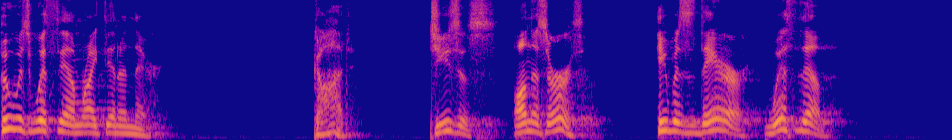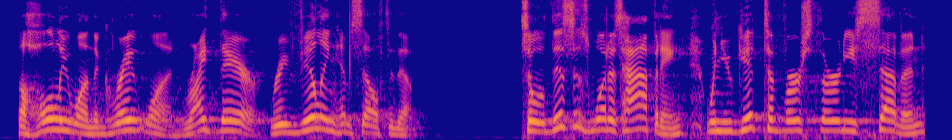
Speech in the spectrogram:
Who was with them right then and there? God, Jesus on this earth. He was there with them. The Holy One, the Great One, right there, revealing Himself to them. So, this is what is happening when you get to verse 37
